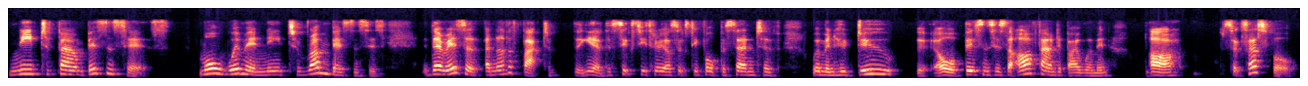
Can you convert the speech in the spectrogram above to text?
need to found businesses, more women need to run businesses. There is a, another factor that you know the 63 or 64 percent of women who do or businesses that are founded by women are successful.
